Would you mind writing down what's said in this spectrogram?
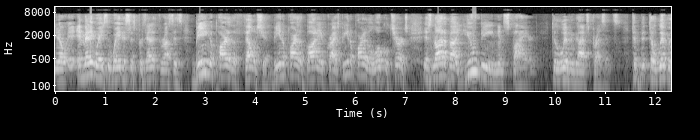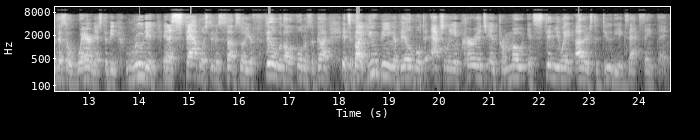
You know, in many ways, the way this is presented for us is being a part of the fellowship, being a part of the body of Christ, being a part of the local church is not about you being inspired to live in God's presence, to, to live with this awareness, to be rooted and established in His sub so you're filled with all the fullness of God. It's about you being available to actually encourage and promote and stimulate others to do the exact same thing.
